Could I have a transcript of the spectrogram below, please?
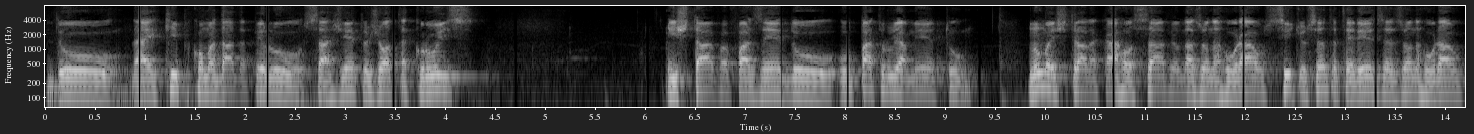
do, da equipe comandada pelo sargento J. Cruz, estava fazendo o patrulhamento numa estrada carroçável na zona rural, sítio Santa Teresa, zona rural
